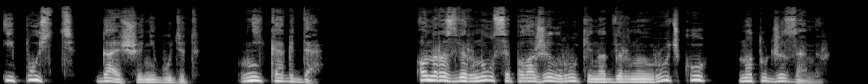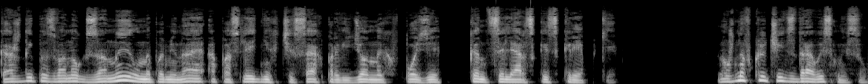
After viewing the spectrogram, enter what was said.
И пусть дальше не будет. Никогда. Он развернулся, положил руки на дверную ручку, но тут же замер. Каждый позвонок заныл, напоминая о последних часах, проведенных в позе канцелярской скрепки. Нужно включить здравый смысл.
